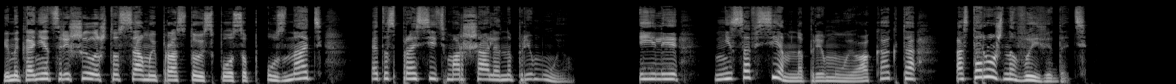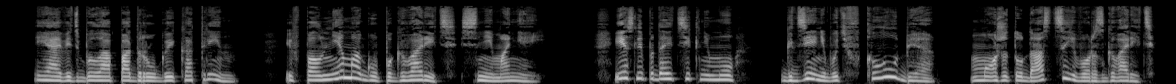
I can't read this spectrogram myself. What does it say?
и, наконец, решила, что самый простой способ узнать — это спросить маршаля напрямую. Или не совсем напрямую, а как-то осторожно выведать. Я ведь была подругой Катрин и вполне могу поговорить с ним о ней. Если подойти к нему где-нибудь в клубе, может, удастся его разговорить.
